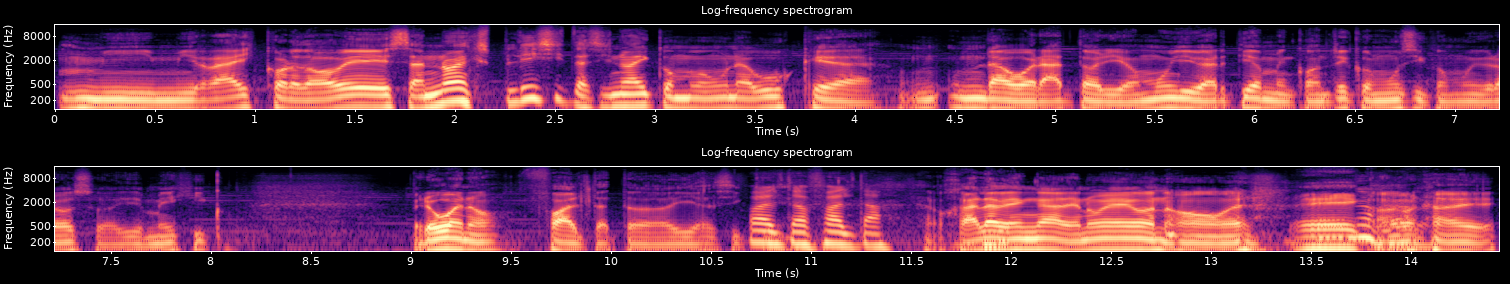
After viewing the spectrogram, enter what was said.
mi, mi raíz cordobesa, no explícita, sino hay como una búsqueda, un, un laboratorio muy divertido, me encontré con músicos muy grosos ahí de México. Pero bueno, falta todavía, así Falta, que falta. ojalá venga de nuevo, vamos a ver Eh, alguna vez.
